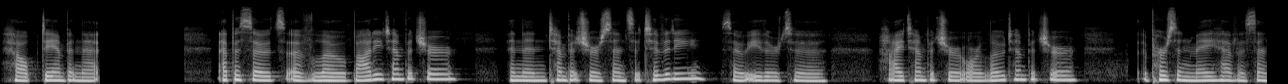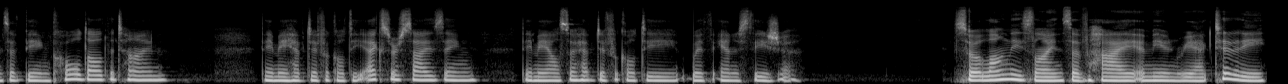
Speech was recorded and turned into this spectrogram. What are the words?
help dampen that episodes of low body temperature and then temperature sensitivity, so either to high temperature or low temperature. A person may have a sense of being cold all the time. They may have difficulty exercising. They may also have difficulty with anesthesia. So, along these lines of high immune reactivity,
